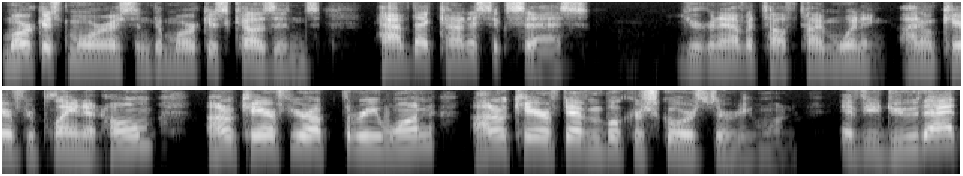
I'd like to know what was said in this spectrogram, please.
Marcus Morris and Demarcus Cousins have that kind of success, you're going to have a tough time winning. I don't care if you're playing at home. I don't care if you're up 3 1. I don't care if Devin Booker scores 31. If you do that,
